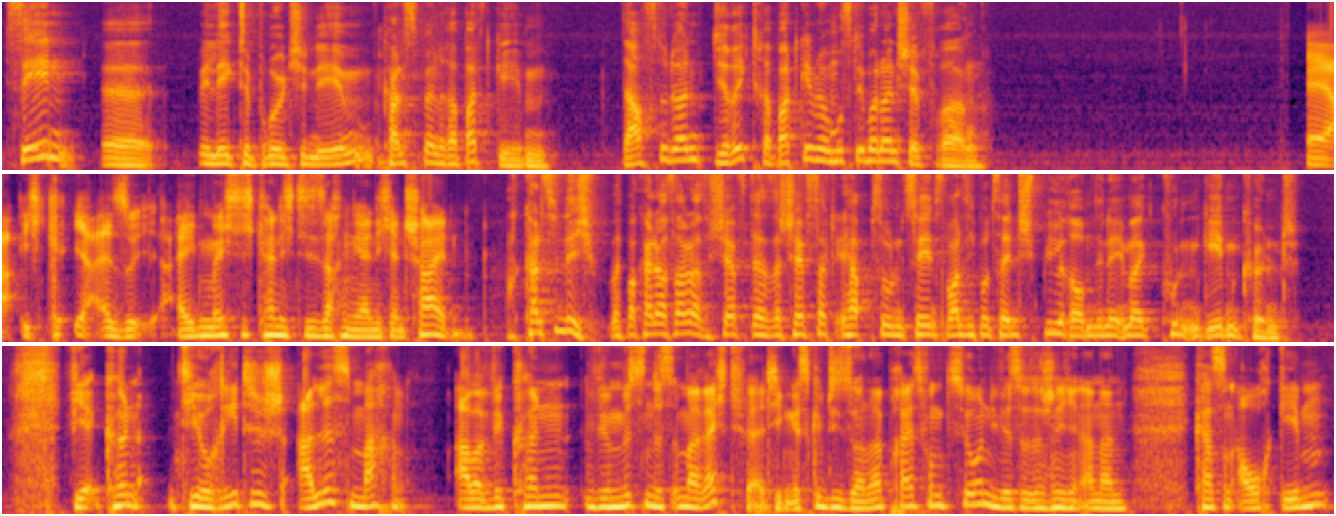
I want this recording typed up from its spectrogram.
zehn äh, belegte Brötchen nehmen, kannst du mir einen Rabatt geben? Darfst du dann direkt Rabatt geben oder musst du immer deinen Chef fragen? Ja, ich, ja, also eigenmächtig kann ich die Sachen ja nicht entscheiden. Ach, kannst du nicht. Man kann auch sagen, dass der Chef, dass der Chef sagt, ihr habt so einen 10, 20% Spielraum, den ihr immer Kunden geben könnt. Wir können theoretisch alles machen. Aber wir können, wir müssen das immer rechtfertigen. Es gibt die Sonderpreisfunktion, die wird es wahrscheinlich in anderen Kassen auch geben.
